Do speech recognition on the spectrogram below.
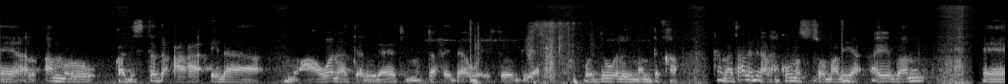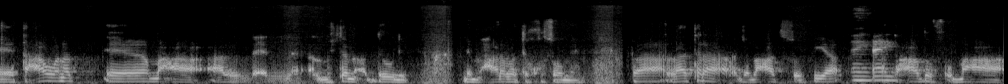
الأمر قد استدعى إلى معاونة الولايات المتحدة وإثيوبيا ودول المنطقة كما تعلم الحكومة الصومالية أيضا تعاونت مع المجتمع الدولي لمحاربة خصومهم فلا ترى جماعات الصوفية التعاطف مع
